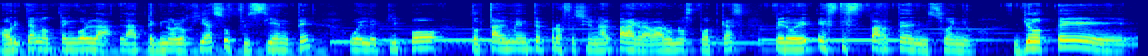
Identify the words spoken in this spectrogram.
Ahorita no tengo la, la tecnología suficiente o el equipo totalmente profesional para grabar unos podcasts, pero este es parte de mi sueño. Yo te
